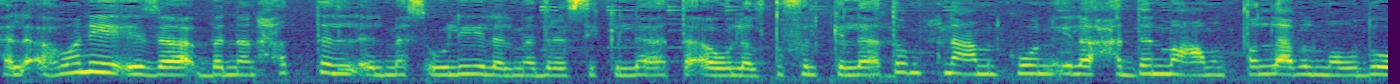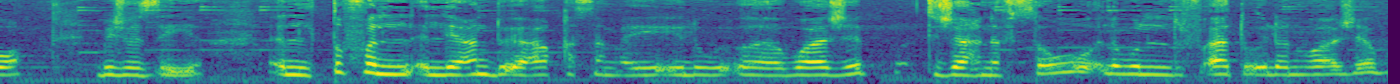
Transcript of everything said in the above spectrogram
هلأ هون إذا بدنا نحط المسؤولية للمدرسة كلياتها أو للطفل كلياته نحن عم نكون إلى حد ما عم نطلع بالموضوع بجزئية. الطفل اللي عنده إعاقة سمعية له آه، واجب تجاه نفسه والرفقاته لهم واجب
